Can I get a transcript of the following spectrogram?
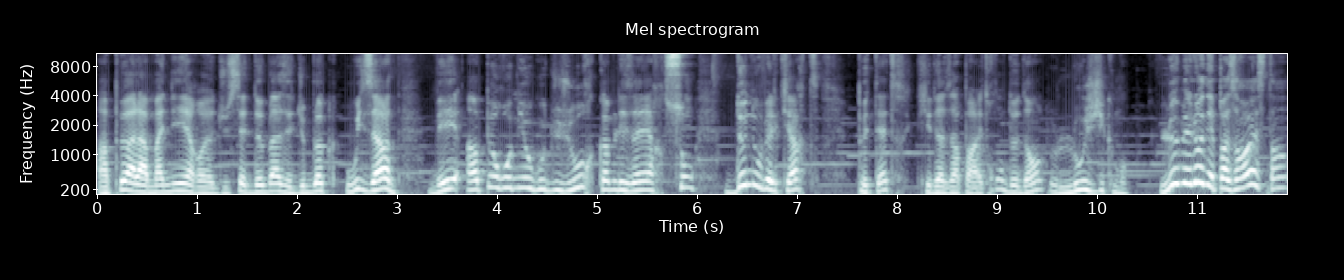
un peu à la manière euh, du set de base et du bloc Wizard, mais un peu remis au goût du jour, comme les AR sont de nouvelles cartes peut-être qu'ils apparaîtront dedans logiquement. Le mélo n'est pas en reste, hein.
